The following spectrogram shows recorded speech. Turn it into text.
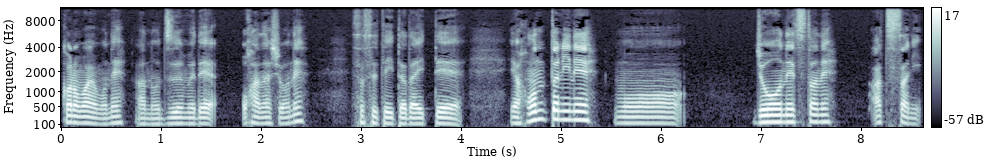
この前もね、あの、ズームでお話をね、させていただいて、いや、本当にね、もう、情熱とね、熱さに、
